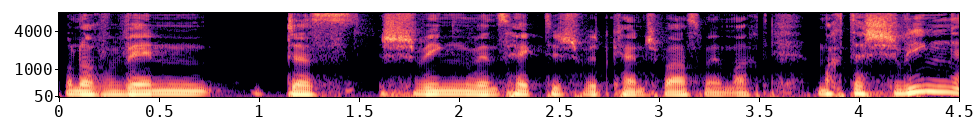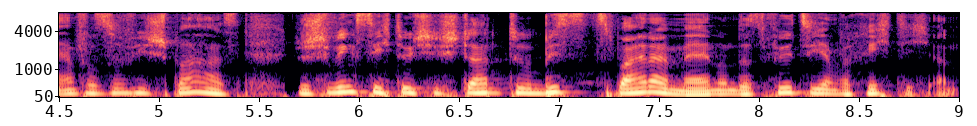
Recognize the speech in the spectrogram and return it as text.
und auch wenn das Schwingen, wenn es hektisch wird, keinen Spaß mehr macht, macht das Schwingen einfach so viel Spaß. Du schwingst dich durch die Stadt, du bist Spider-Man und das fühlt sich einfach richtig an.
